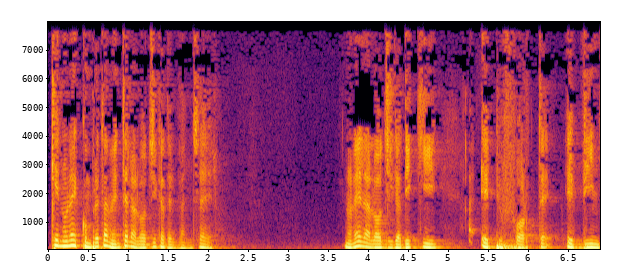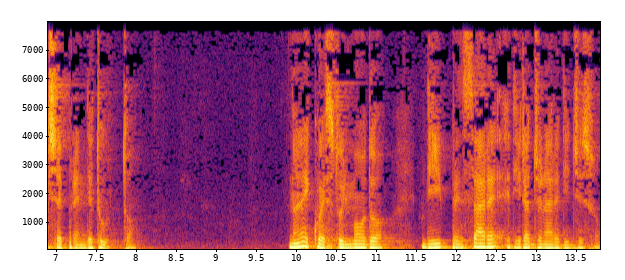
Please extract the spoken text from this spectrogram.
che non è completamente la logica del Vangelo, non è la logica di chi è più forte e vince e prende tutto. Non è questo il modo di pensare e di ragionare di Gesù.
